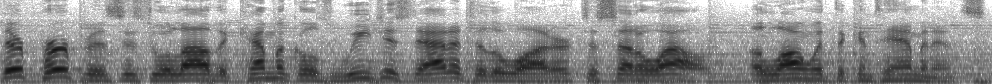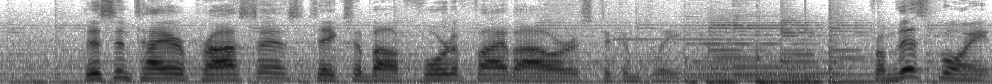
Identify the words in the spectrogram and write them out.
Their purpose is to allow the chemicals we just added to the water to settle out, along with the contaminants. This entire process takes about four to five hours to complete. From this point,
